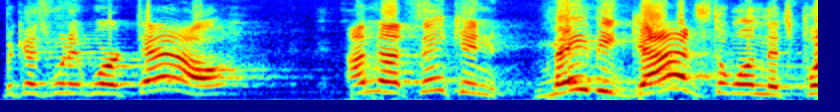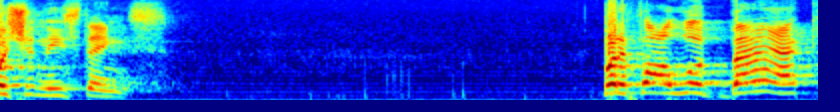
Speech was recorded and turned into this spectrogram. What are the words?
Because when it worked out, I'm not thinking maybe God's the one that's pushing these things. But if I look back,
